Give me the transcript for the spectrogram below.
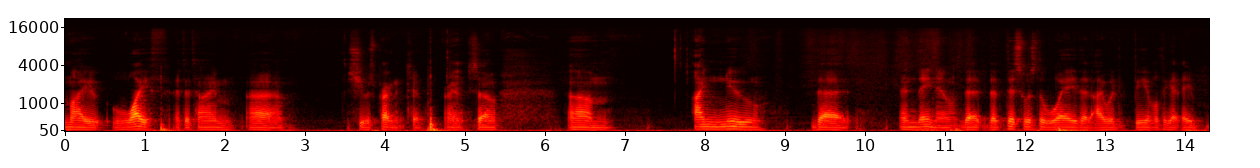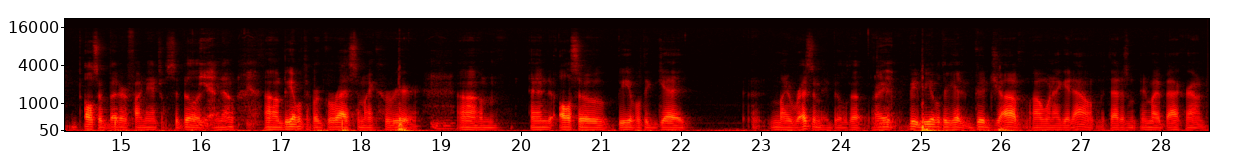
my wife at the time, uh, she was pregnant too, right? So, um, I knew that, and they knew that that this was the way that I would be able to get a also better financial stability. Yeah, You know, yeah. um, be able to progress in my career, um, and also be able to get my resume built up, right? Yeah. Be, be able to get a good job uh, when I get out with that in my background.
